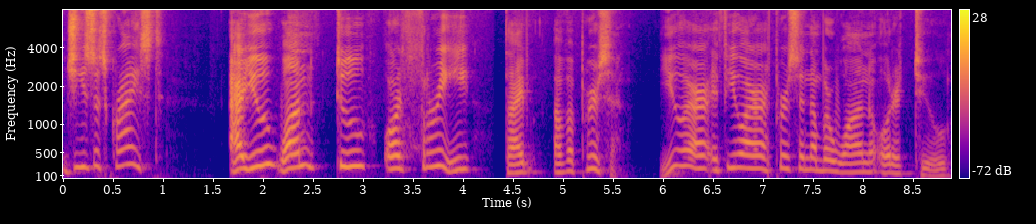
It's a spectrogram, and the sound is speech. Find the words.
Jesus Christ. Are you one, two, or three type of a person? You are, if you are a person number one or two,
